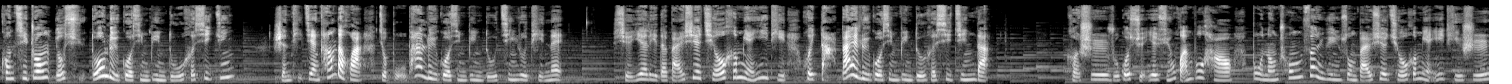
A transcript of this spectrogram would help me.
空气中有许多滤过性病毒和细菌，身体健康的话就不怕滤过性病毒侵入体内。血液里的白血球和免疫体会打败滤过性病毒和细菌的。可是，如果血液循环不好，不能充分运送白血球和免疫体时，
